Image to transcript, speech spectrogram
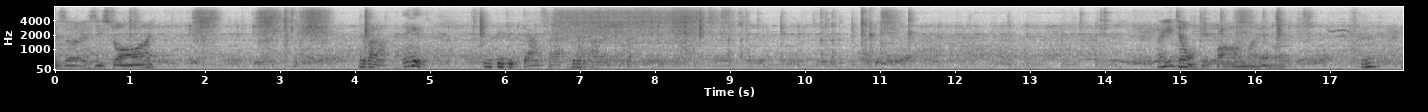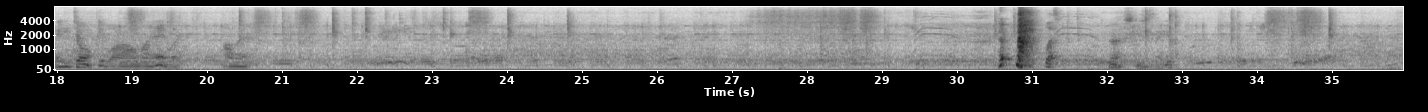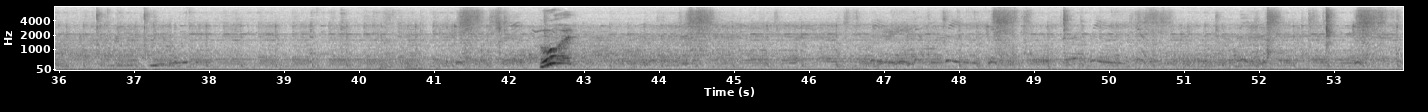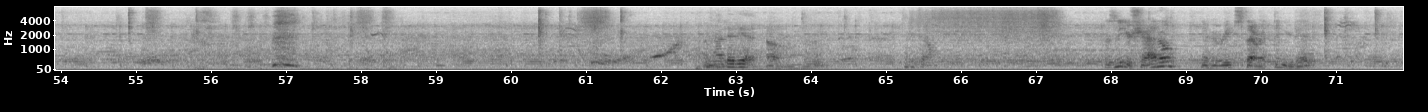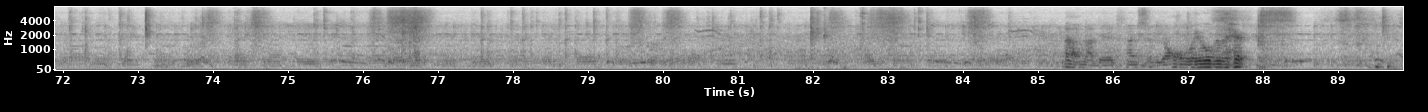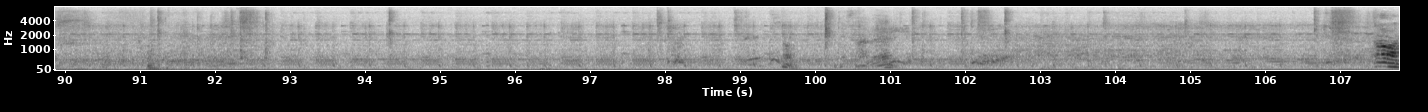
Is uh is he still online? Hey, why not? Dang it! You beat you down smash. You never comment anything. How you telling people online anyway? Hmm? How you telling people are online anyway? On there. Bless. Oh, ah, excuse me, thank you. Dead yet. Oh. I can tell. Is it your shadow? If it reaches that red thing, you're dead. No, I'm not dead. I'm just gonna be all the way over there.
